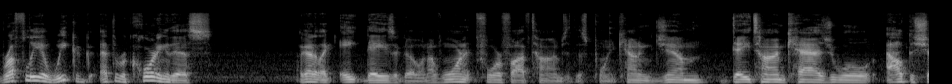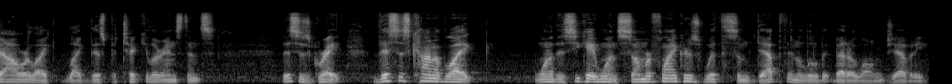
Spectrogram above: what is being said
roughly a week ago, at the recording of this i got it like eight days ago and i've worn it four or five times at this point counting gym daytime casual out the shower like like this particular instance this is great. This is kind of like one of the CK1 summer flankers with some depth and a little bit better longevity.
